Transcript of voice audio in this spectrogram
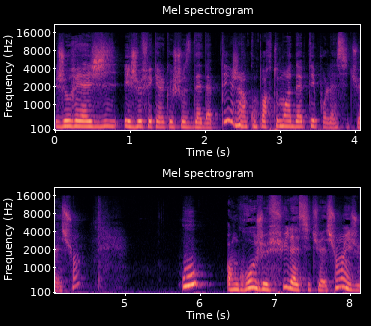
je réagis et je fais quelque chose d'adapté, j'ai un comportement adapté pour la situation, ou en gros, je fuis la situation et je,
